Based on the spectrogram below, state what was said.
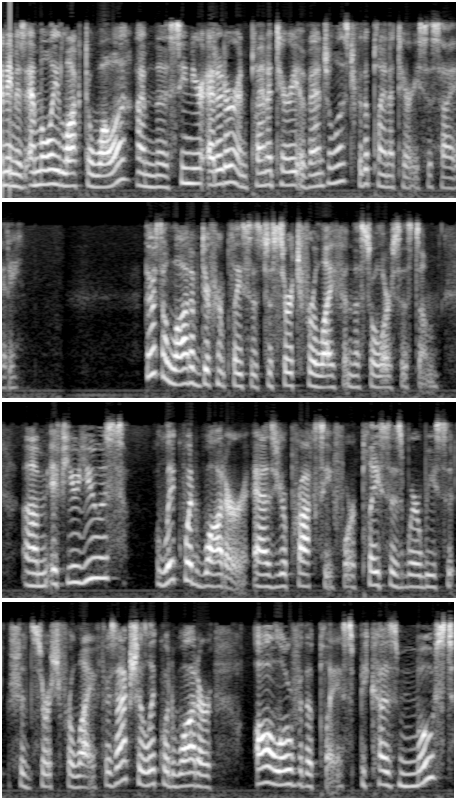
name is Emily Lakdawalla. I'm the Senior Editor and Planetary Evangelist for the Planetary Society. There's a lot of different places to search for life in the solar system. Um, if you use liquid water as your proxy for places where we should search for life, there's actually liquid water all over the place because most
